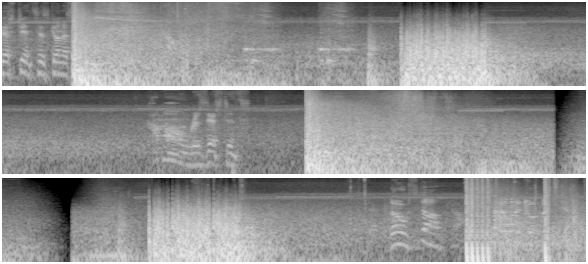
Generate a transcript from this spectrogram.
Resistance is gonna... Come on, Resistance. No, stop. I don't want to do a baptism.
